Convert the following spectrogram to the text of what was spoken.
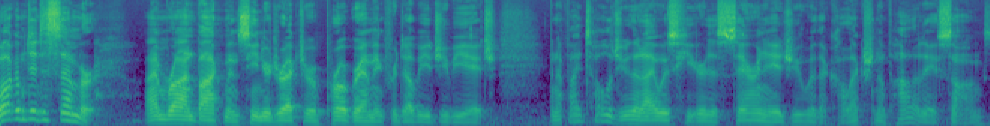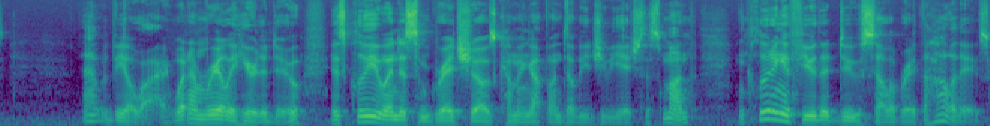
Welcome to December. I'm Ron Bachman, Senior Director of Programming for WGBH. And if I told you that I was here to serenade you with a collection of holiday songs, that would be a lie. What I'm really here to do is clue you into some great shows coming up on WGBH this month, including a few that do celebrate the holidays.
